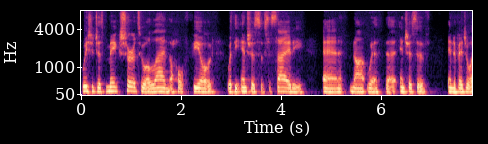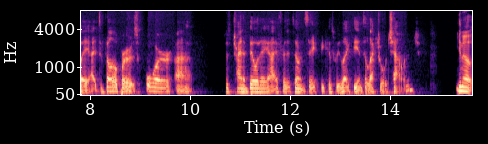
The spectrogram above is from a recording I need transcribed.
We should just make sure to align the whole field with the interests of society and not with the interests of individual AI developers or uh, just trying to build AI for its own sake because we like the intellectual challenge. You know,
